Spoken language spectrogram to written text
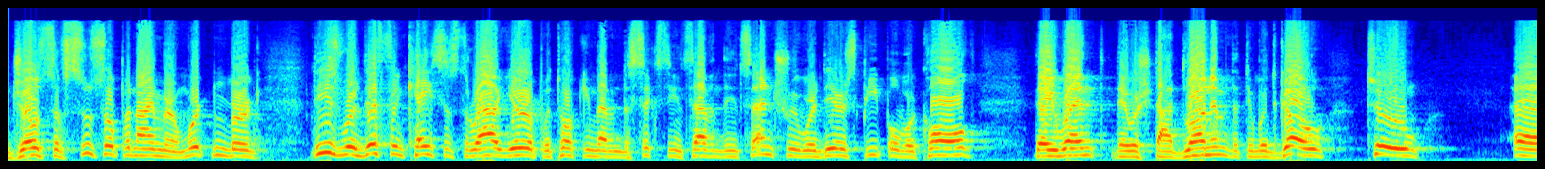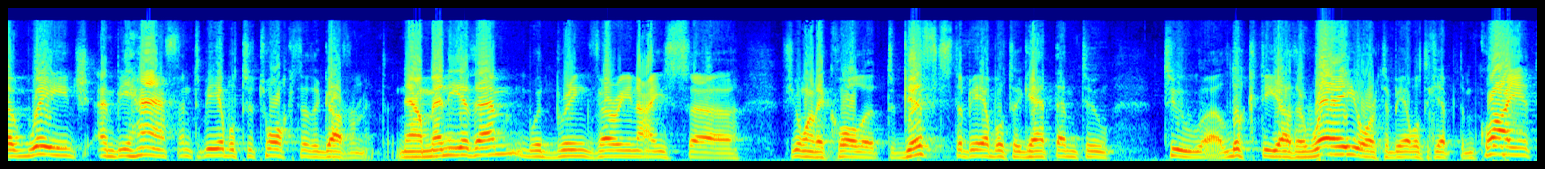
Joseph Süss Oppenheimer in Württemberg. These were different cases throughout Europe. We're talking about in the 16th, 17th century where these people were called. They went, they were stadlonim, that they would go to uh, wage and behalf and to be able to talk to the government. Now, many of them would bring very nice, uh, if you want to call it, gifts to be able to get them to, to uh, look the other way or to be able to keep them quiet.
